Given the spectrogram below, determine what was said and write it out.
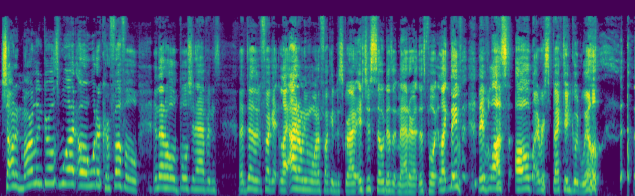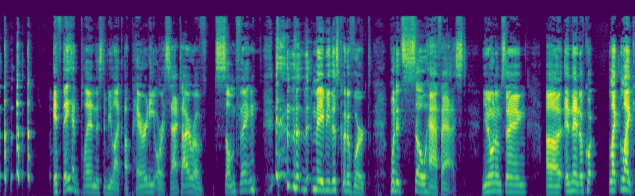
Shawn and Marlon girls? What? Oh what a kerfuffle. And that whole bullshit happens it doesn't fucking like I don't even want to fucking describe it. It just so doesn't matter at this point. Like they've they've lost all my respect and goodwill. if they had planned this to be like a parody or a satire of something, maybe this could have worked. But it's so half-assed. You know what I'm saying? Uh, and then of course, like like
